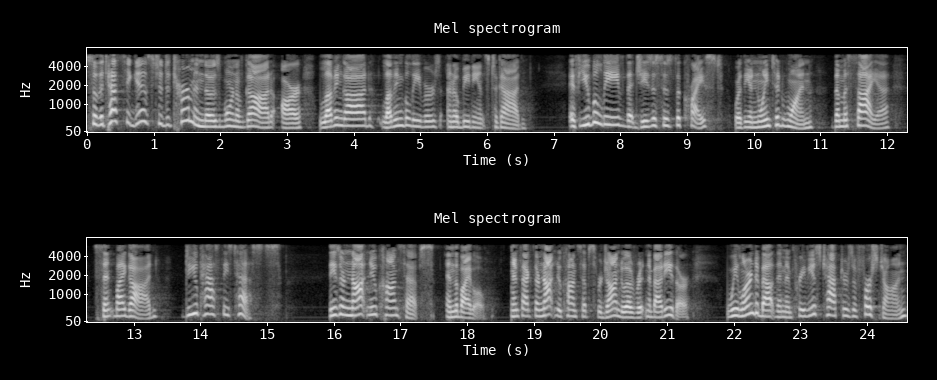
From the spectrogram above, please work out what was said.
So the tests he gives to determine those born of God are loving God, loving believers, and obedience to God. If you believe that Jesus is the Christ, or the anointed one, the Messiah, sent by God, do you pass these tests? These are not new concepts in the Bible. In fact, they're not new concepts for John to have written about either. We learned about them in previous chapters of 1 John,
